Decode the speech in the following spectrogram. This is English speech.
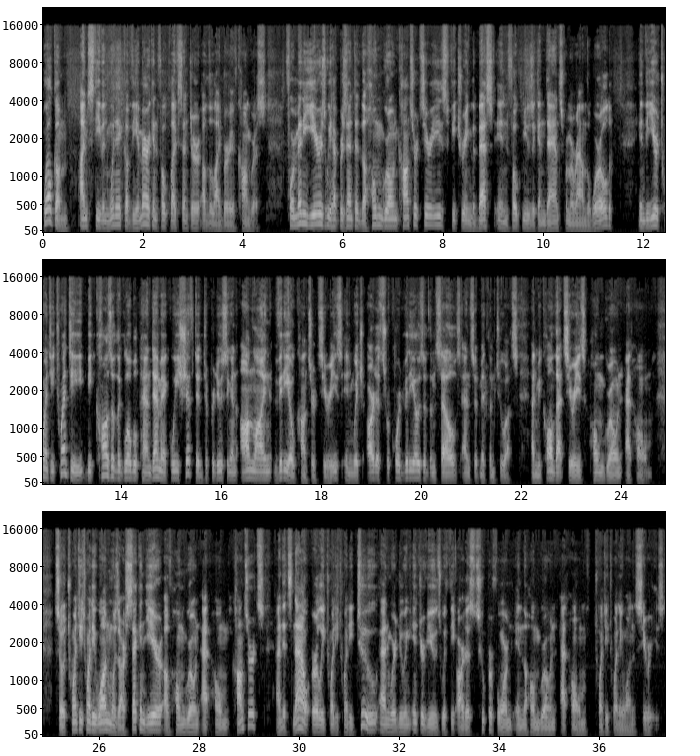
Welcome. I'm Stephen Winick of the American Folklife Center of the Library of Congress. For many years, we have presented the Homegrown Concert Series featuring the best in folk music and dance from around the world. In the year 2020, because of the global pandemic, we shifted to producing an online video concert series in which artists record videos of themselves and submit them to us. And we called that series Homegrown at Home. So 2021 was our second year of homegrown at home concerts, and it's now early 2022, and we're doing interviews with the artists who performed in the Homegrown at Home 2021 series.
